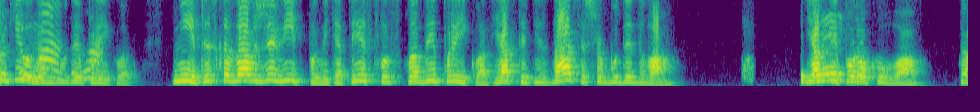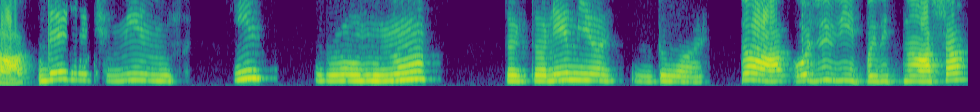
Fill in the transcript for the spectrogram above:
Який у нас буде два. приклад? Ні, ти сказав вже відповідь, а ти ск- склади приклад. Як ти дізнався, що буде 2? Як ти Дев'ять. порахував? Так. 9 мінус 7 равно дорівнює 2. Так, отже, відповідь наша.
